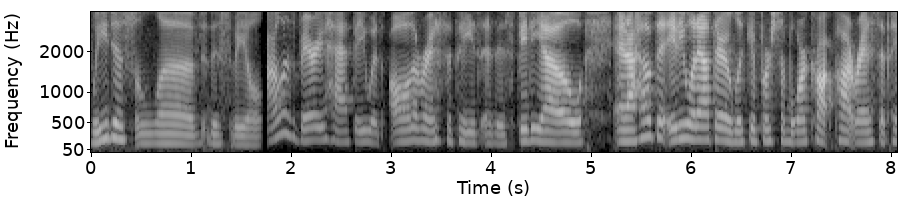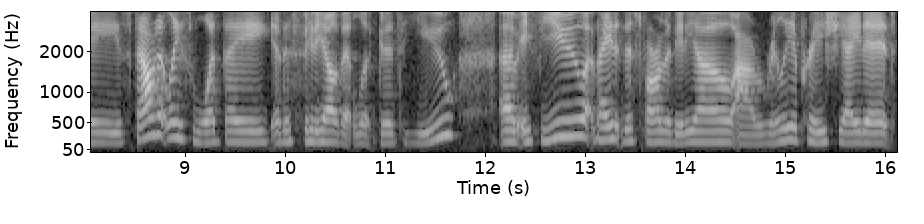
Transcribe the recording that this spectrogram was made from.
we just loved this meal. I was very happy with all the recipes in this video. And I hope that anyone out there looking for some more crock pot recipes found found at least one thing in this video that looked good to you. Um, if you made it this far in the video, I really appreciate it.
